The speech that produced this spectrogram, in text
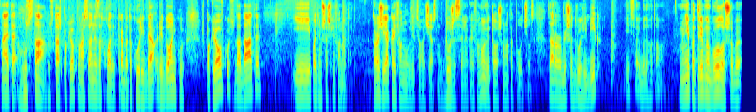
знаєте, густа, густа шпакльовка, вона сюди не заходить. Треба таку рідоньку шпакльовку сюди дати і потім ще шліфанути. Коротше, я кайфанув від цього, чесно. Дуже сильно кайфанув від того, що воно так вийшло. Зараз роблю ще другий бік, і все, і буде готово. Мені потрібно було, щоб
